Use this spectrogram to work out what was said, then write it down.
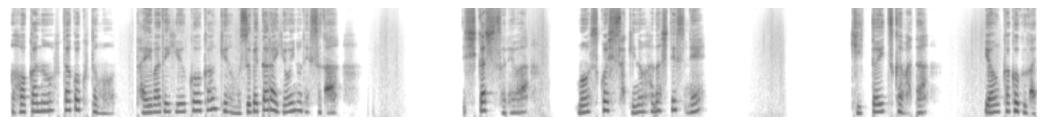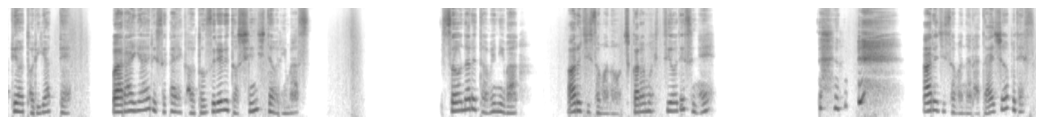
他の二国とも対話で友好関係を結べたら良いのですが、しかしそれは、もう少し先の話ですね。きっといつかまた、四カ国が手を取り合って、笑い合える世界が訪れると信じております。そうなるためには、主様のお力も必要ですね。主様なら大丈夫です。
